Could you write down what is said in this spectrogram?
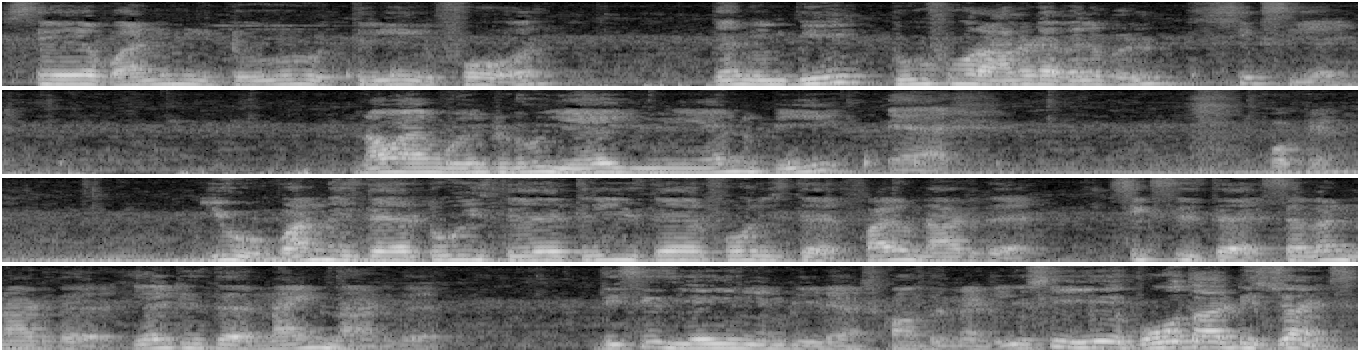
say 1 2 3 4 then in B 2 4 already available 6 8 now I am going to do A union B dash. Okay U 1 is there 2 is there 3 is there 4 is there 5 not there 6 is there 7 not there 8 is there 9 not there. This is A union B dash complement. You see both are disjoints.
